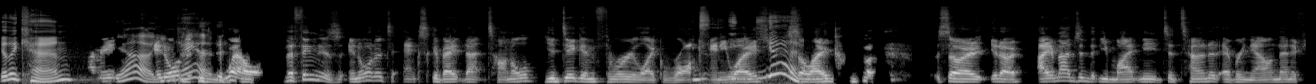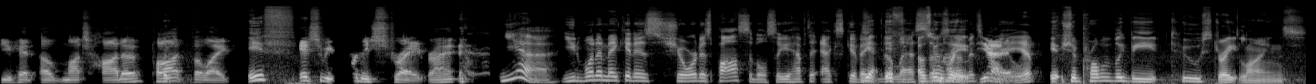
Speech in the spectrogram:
Yeah, they can. I mean, Yeah, in you order, can. well, the thing is, in order to excavate that tunnel, you're digging through like rock anyway. yeah. So like, so you know, I imagine that you might need to turn it every now and then if you hit a much harder part, but like, If it should be pretty straight, right? Yeah, you'd want to make it as short as possible, so you have to excavate Yeah, the if- less I was gonna amount of say- material. Yep. it should probably be two straight lines,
